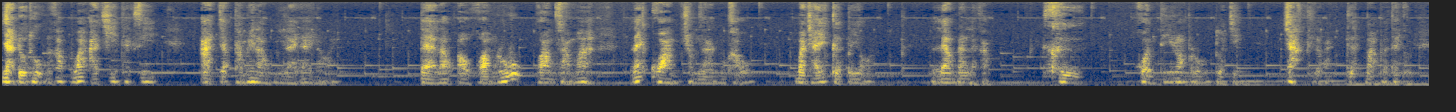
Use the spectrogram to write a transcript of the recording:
อย่าดูถูกนะครับว่าอาชีพแท็กซี่อาจจะทำให้เรามีรายได้น้อย แต่เราเอาความรู้ความสามารถและความชำนาญของเขามาใช้ให้เกิดประโยชน์ แล้วนั่นแหละครับ คือคนที่รอบรู้ตัวจริงจากที่เราเกิดมาเพื่อทนคุณเกิดมาเพื่อเป็นปัจจุบันครับ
